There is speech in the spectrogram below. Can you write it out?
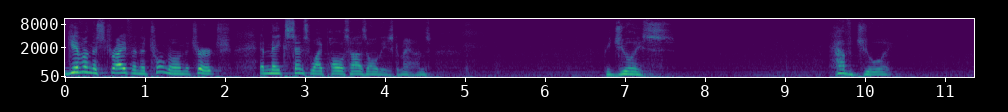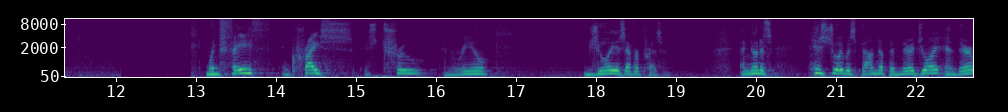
Given the strife and the turmoil in the church, it makes sense why Paul has all these commands. Rejoice. Have joy. When faith in Christ is true and real, joy is ever present. And notice, his joy was bound up in their joy, and their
